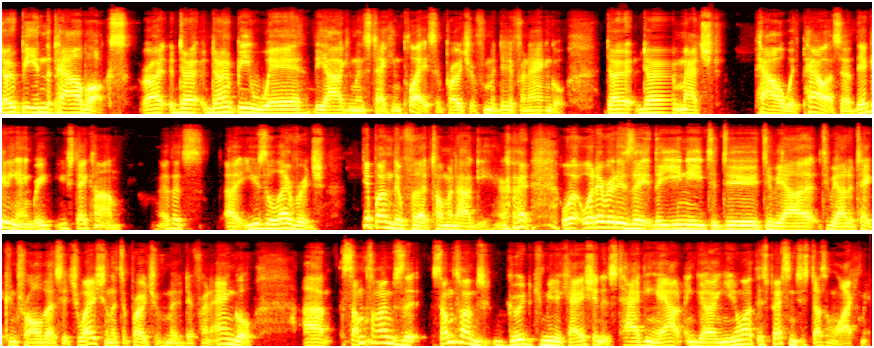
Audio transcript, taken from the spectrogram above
Don't be in the power box, right? Don't don't be where the argument's taking place. Approach it from a different angle. Don't don't match power with power. So if they're getting angry, you stay calm. That's uh, use the leverage. Dip under for that tomoe-nage, right? Whatever it is that, that you need to do to be able to be able to take control of that situation. Let's approach it from a different angle. Um, sometimes sometimes good communication is tagging out and going, you know what, this person just doesn't like me,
